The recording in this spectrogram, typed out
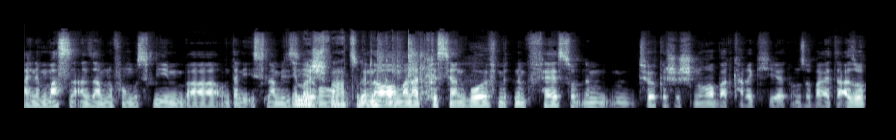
eine Massenansammlung von Muslimen war und dann die Islamisierung. Immer schwarz und Genau, man hat Christian Wolf mit einem Fest und einem, einem türkischen Schnurrbart karikiert und so weiter. Also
